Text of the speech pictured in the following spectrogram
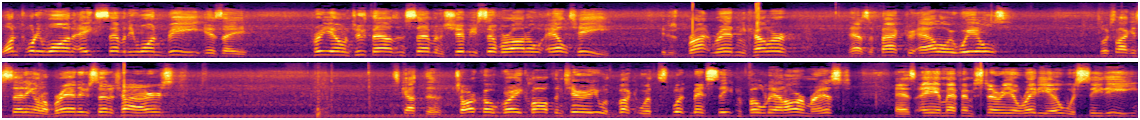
121-871B is a pre-owned 2007 Chevy Silverado LT. It is bright red in color. It has the factory alloy wheels. Looks like it's sitting on a brand new set of tires. It's got the charcoal gray cloth interior with bucket with split bench seat and fold down armrest. Has AM FM stereo radio with CD.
